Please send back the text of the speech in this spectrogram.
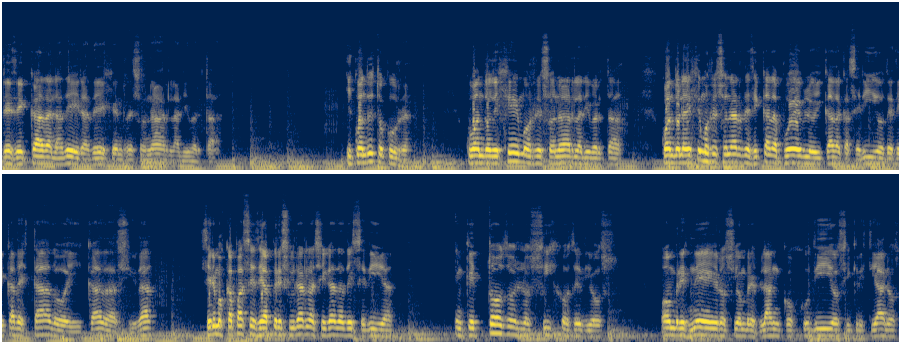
Desde cada ladera dejen resonar la libertad. Y cuando esto ocurra, cuando dejemos resonar la libertad, cuando la dejemos resonar desde cada pueblo y cada caserío, desde cada estado y cada ciudad, seremos capaces de apresurar la llegada de ese día en que todos los hijos de Dios hombres negros y hombres blancos, judíos y cristianos,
